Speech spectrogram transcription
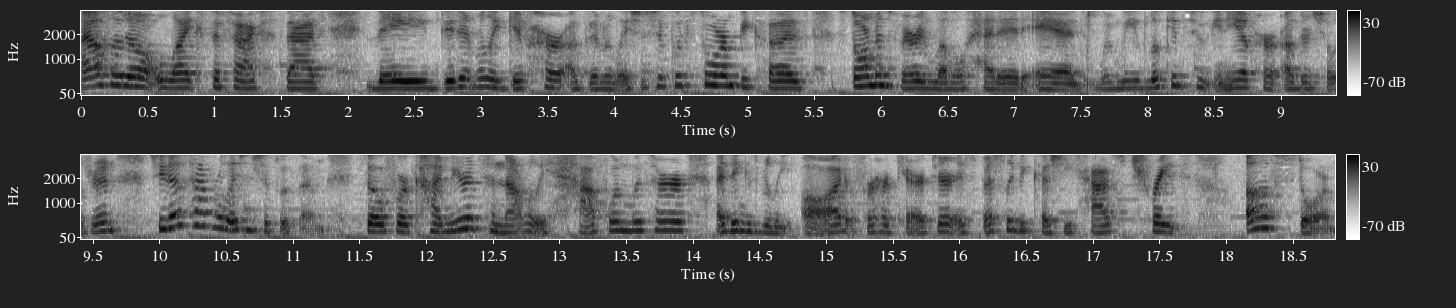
I also don't like the fact that they didn't really give her a good relationship with Storm because Storm is very level headed. And when we look into any of her other children, she does have relationships with them. So for Kymera to not really have one with her, I think is really odd for her character, especially because she has traits of Storm,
